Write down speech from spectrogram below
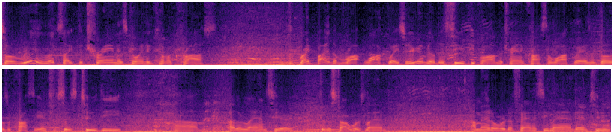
So it really looks like the train is going to come across right by the walkway. So you're going to be able to see people on the train across the walkway as it goes across the entrances to the um, other lands here, to the Star Wars land. I'm to head over to Fantasyland and to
